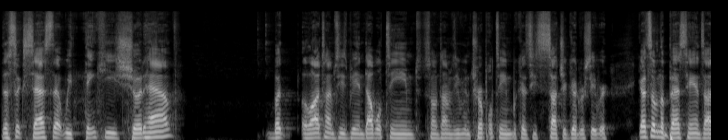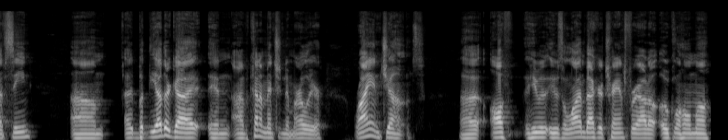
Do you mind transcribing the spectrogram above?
the success that we think he should have. But a lot of times he's being double teamed, sometimes even triple teamed because he's such a good receiver. Got some of the best hands I've seen. Um, uh, but the other guy, and I've kind of mentioned him earlier, Ryan Jones. Uh, off he was he was a linebacker transfer out of Oklahoma,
